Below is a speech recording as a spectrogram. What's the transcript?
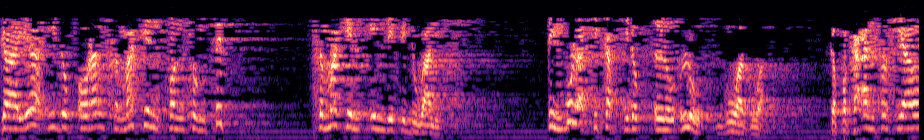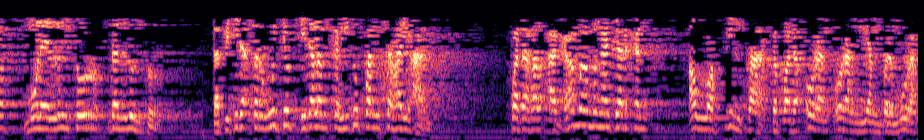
gaya hidup orang semakin konsumtif, semakin individualis. Timbullah sikap hidup elu-elu, gua-gua. Kepekaan sosial mulai lentur dan luntur. Tapi tidak terwujud di dalam kehidupan sehari-hari. Padahal agama mengajarkan Allah cinta kepada orang-orang yang bermurah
